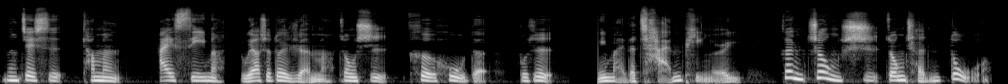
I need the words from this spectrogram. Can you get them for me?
那这是他们 IC 嘛，主要是对人嘛，重视客户的，不是你买的产品而已，更重视忠诚度。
